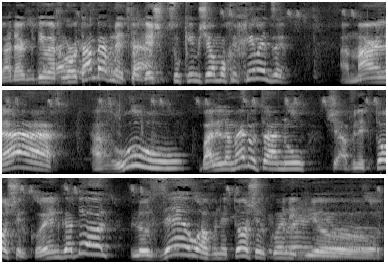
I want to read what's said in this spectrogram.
ועד הכתיב ויחגור אותם באבנט, אותם. יש פסוקים שמוכיחים את זה. אמר לך, ההוא בא ללמד אותנו שאבנתו של כהן גדול, לא זהו אבנתו של כהן אדיוט.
